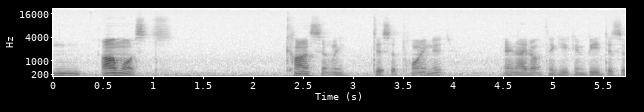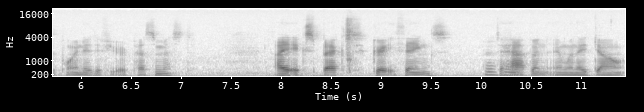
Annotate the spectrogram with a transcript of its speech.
n- almost constantly disappointed, and I don't think you can be disappointed if you're a pessimist. I expect great things to Mhm. happen, and when they don't,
